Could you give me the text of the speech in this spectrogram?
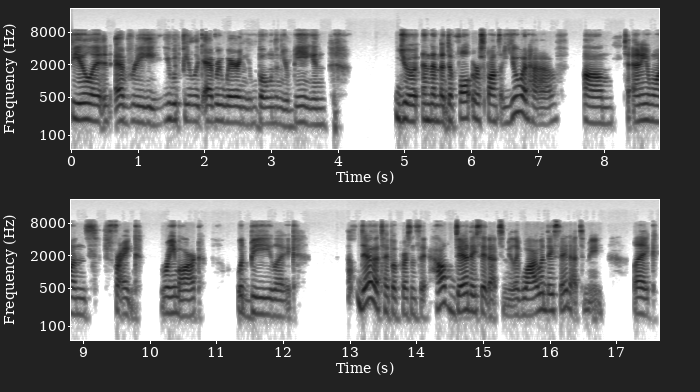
feel it in every you would feel like everywhere in your bones and your being and you and then the default response that you would have um to anyone's frank remark would be like how dare that type of person say how dare they say that to me? Like why would they say that to me? Like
